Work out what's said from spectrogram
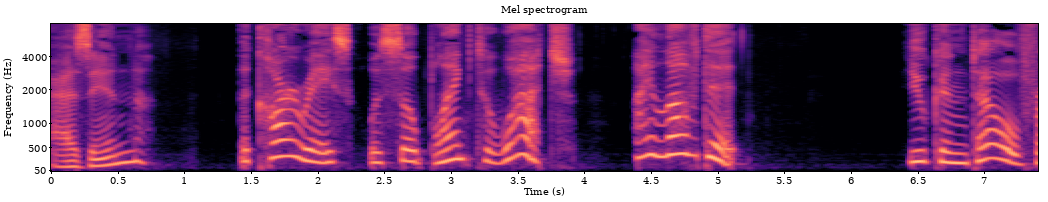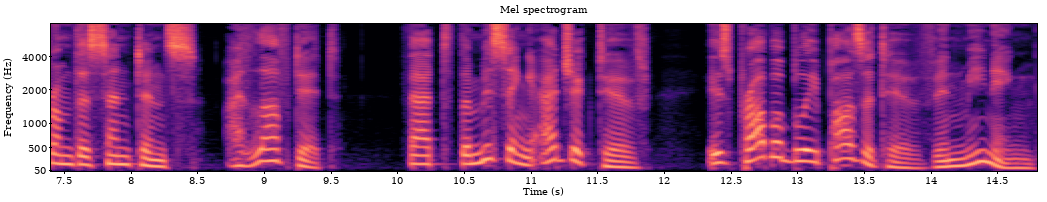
as in, The car race was so blank to watch. I loved it. You can tell from the sentence, I loved it, that the missing adjective is probably positive in meaning.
